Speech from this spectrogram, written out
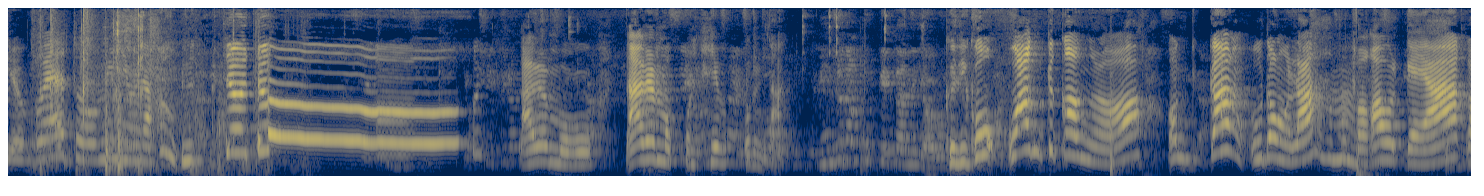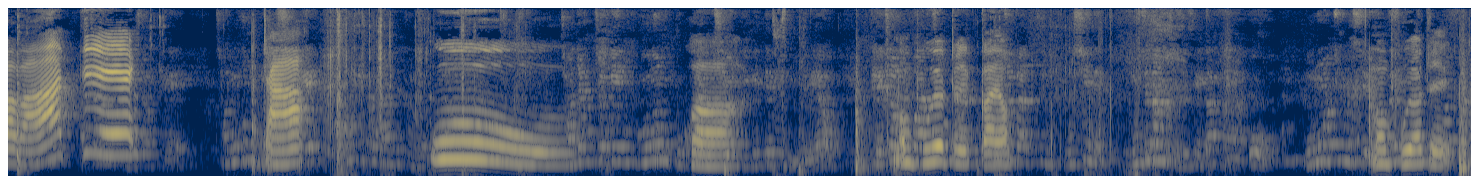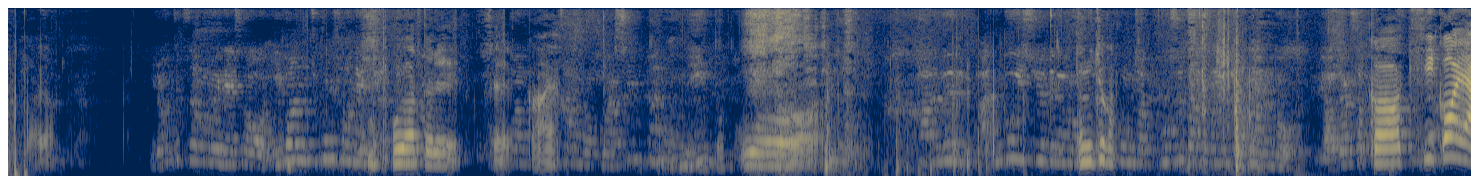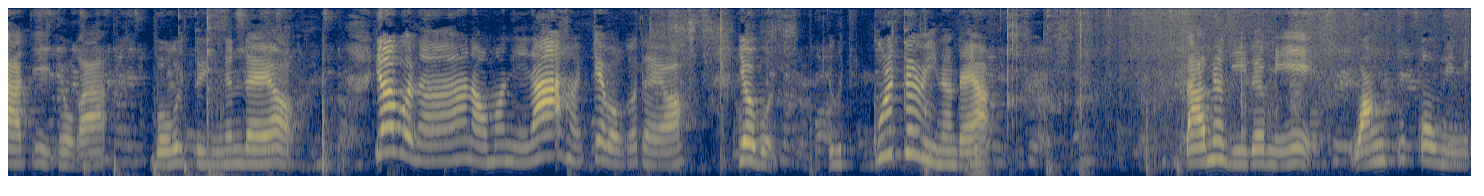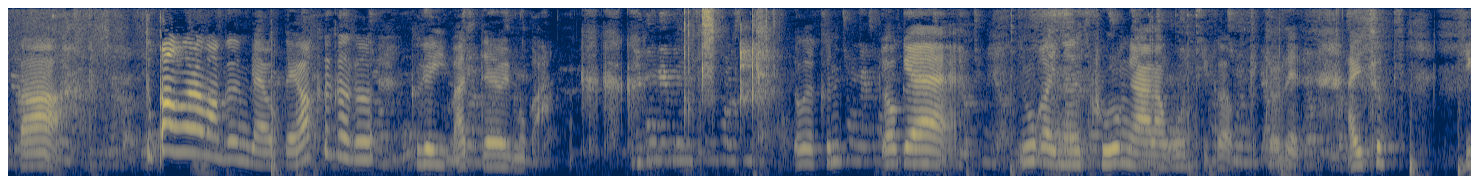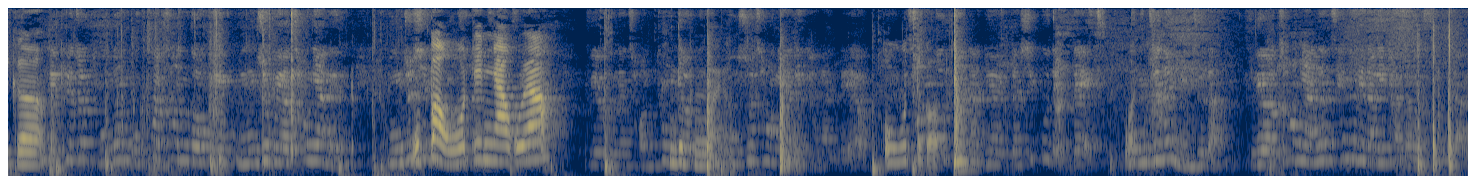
유튜브의 도민입니다. 짜잔! 라면 먹고 라면 먹고 여론 그리고 왕뚜껑으로 왕뚜껑 우동으로 한번 먹어볼게요. 국민에게 자. 우. 와. 한번 보여드릴까요? 한번 보여드릴까요? 이런 특성으로 인해서 이번 총선에 대한 보여드릴까요? 우와. 엄청- 이거 식어야지 제가 먹을 수 있는데요. 여러분은 어머니랑 함께 먹으세요. 여러분, 여기 꿀팁이 있는데요. 라면 이름이 왕뚜껑이니까 뚜껑으로 먹으면 게 어때요? 크크크 그게 이 맛있대요 이모가. 2020 총선 승리처 여기 근 여기에 이모가 있는 조용히 하라고 지금 아니 저 지금 오빠 어딨냐고요? 성향이 강한데요. 오 뜨거. 19대 때 공주는 민주당, 부여 청양은 새누리당이 가져갔습니다.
